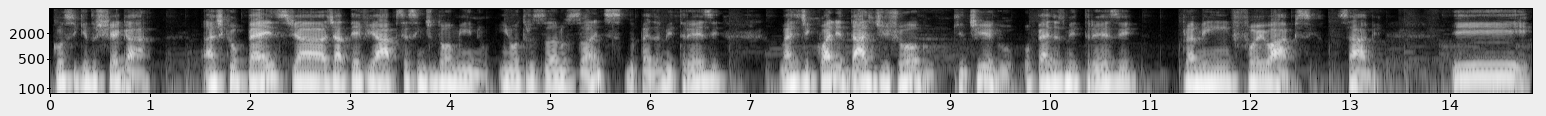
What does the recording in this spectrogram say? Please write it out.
conseguido chegar. Acho que o PES já, já teve ápice assim, de domínio em outros anos antes do PES 2013, mas de qualidade de jogo, que digo, o PES 2013 para mim foi o ápice, sabe? E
